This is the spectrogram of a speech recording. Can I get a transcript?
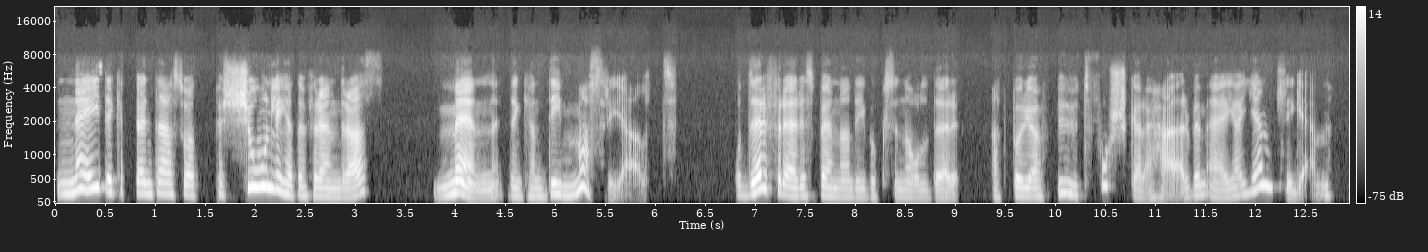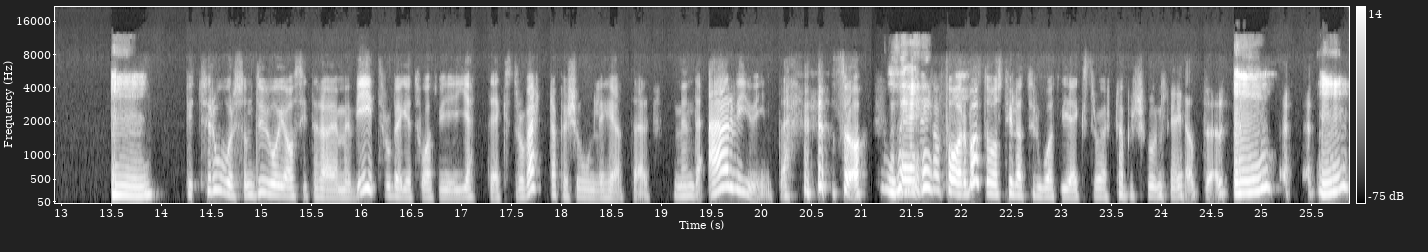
nej, det kanske inte är så att personligheten förändras, men den kan dimmas rejält. Och därför är det spännande i vuxen ålder att börja utforska det här. Vem är jag egentligen? Mm. Vi tror, som du och jag sitter här med, vi tror bägge två att vi är jätteextroverta personligheter. Men det är vi ju inte. Så Nej. vi har format oss till att tro att vi är extroverta personligheter. Mm. Mm.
